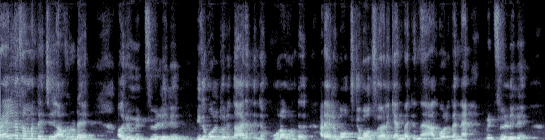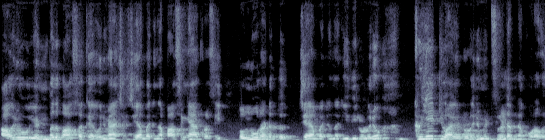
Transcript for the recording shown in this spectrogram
റയലിനെ സംബന്ധിച്ച് അവരുടെ ഒരു മിഡ്ഫീൽഡിൽ ഇതുപോലത്തെ ഒരു താരത്തിന്റെ കുറവുണ്ട്. അറിയാലോ ബോക്സ് ടു ബോക്സ് കളിക്കാൻ പറ്റുന്ന അതുപോലെ തന്നെ മിഡ്ഫീൽഡിൽ ആ ഒരു എൺപത് പാസൊക്കെ ഒരു മാച്ചിൽ ചെയ്യാൻ പറ്റുന്ന പാസിംഗ് ആക്യുറസി തൊണ്ണൂറടുത്ത് ചെയ്യാൻ പറ്റുന്ന രീതിയിലുള്ള ഒരു ക്രിയേറ്റീവ് ആയിട്ടുള്ള ഒരു മിഡ്ഫീൽഡറിന്റെ കുറവ്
